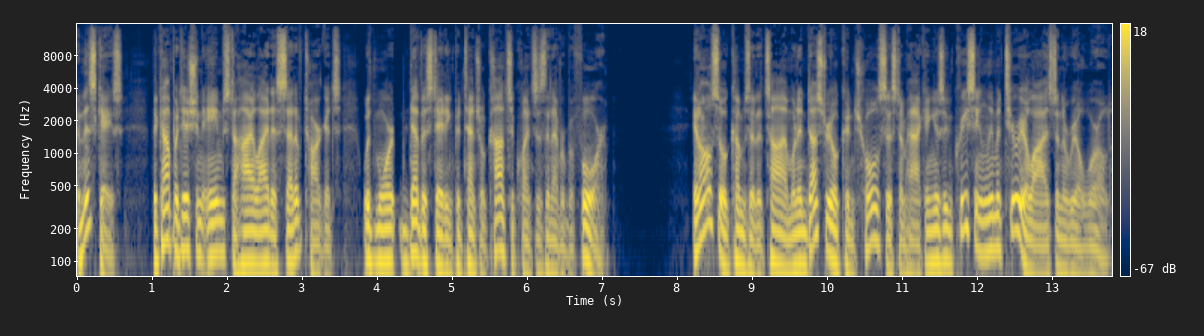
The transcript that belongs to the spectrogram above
In this case, The competition aims to highlight a set of targets with more devastating potential consequences than ever before. It also comes at a time when industrial control system hacking is increasingly materialized in the real world.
